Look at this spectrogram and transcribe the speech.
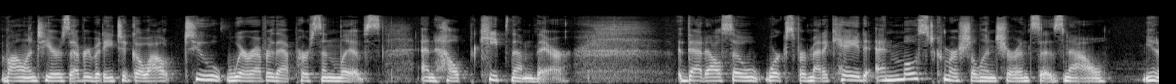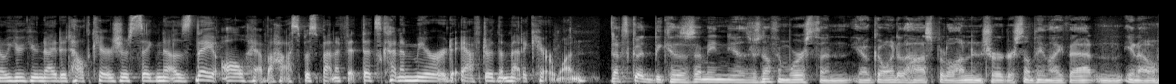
volunteers, everybody to go out to wherever that person lives and help keep them there that also works for Medicaid and most commercial insurances now. You know, your United Healthcares, your Cignas, they all have a hospice benefit that's kind of mirrored after the Medicare one. That's good because I mean, you know, there's nothing worse than you know going to the hospital uninsured or something like that, and you know,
